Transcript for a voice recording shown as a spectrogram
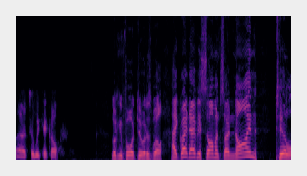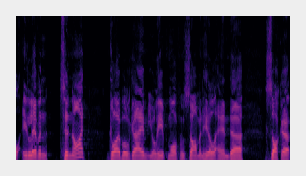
uh, till we kick off. Looking forward to it as well. Hey, great to have you, Simon. So 9 till 11 tonight. Global game. You'll hear more from Simon Hill and uh, soccer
